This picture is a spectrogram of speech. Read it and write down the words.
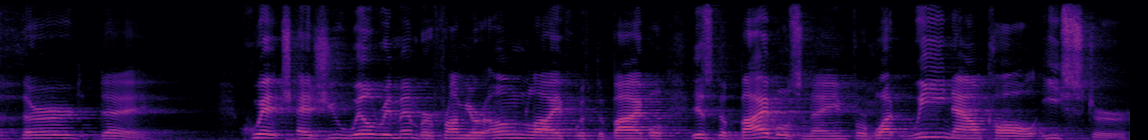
third day, which, as you will remember from your own life with the Bible, is the Bible's name for what we now call Easter.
